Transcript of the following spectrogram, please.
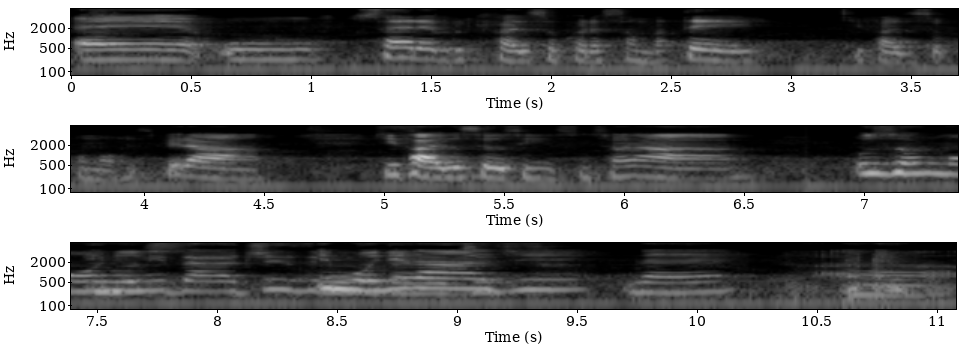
É o cérebro que faz o seu coração bater, que faz o seu pulmão respirar, que faz os seus rins funcionar, os hormônios, Imunidades, imunidade, né? Ah,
